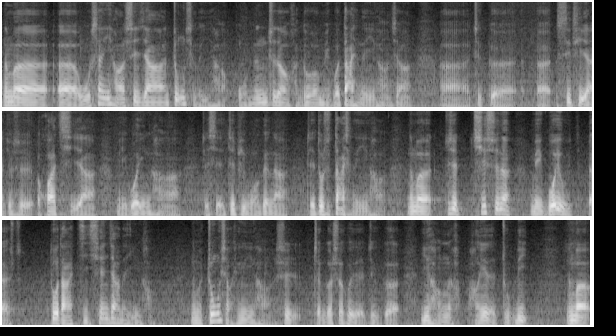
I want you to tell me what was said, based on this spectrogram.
那么呃，五三银行是一家中型的银行。我们知道很多美国大型的银行，像啊这个呃 CT 啊，就是花旗啊，美国银行啊，这些 JP 摩根啊，这些都是大型的银行。那么这些其实呢，美国有呃多达几千家的银行。那么中小型银行是整个社会的这个银行行业的主力。那么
